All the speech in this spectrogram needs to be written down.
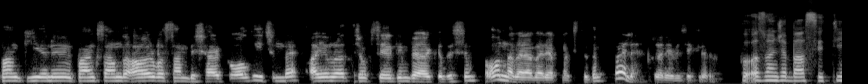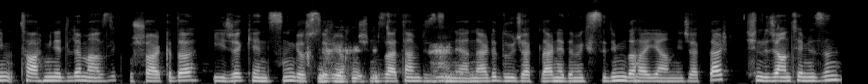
Punk yönü, punk sound'u ağır basan bir şarkı olduğu için de Ayı Murat çok sevdiğim bir arkadaşım. Onunla beraber yapmak istedim. Böyle söyleyebileceklerim. Bu az önce bahsettiğim tahmin edilemezlik bu şarkıda iyice kendisini gösteriyor. Şimdi zaten bizi dinleyenler de duyacaklar ne demek istediğimi daha iyi anlayacaklar. Şimdi Can Temiz'in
